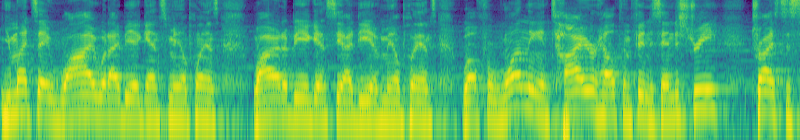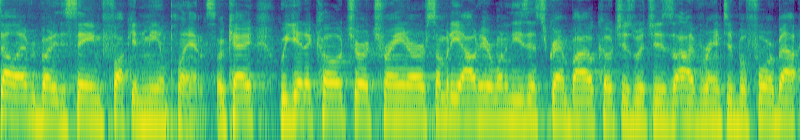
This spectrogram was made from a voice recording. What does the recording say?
you might say, why would I be against meal plans? Why would I be against the idea of meal plans? Well, for one, the entire health and fitness industry tries to sell everybody the same fucking meal plans, okay? We get a coach or a trainer or somebody out here, one of these Instagram bio coaches, which is I've ranted before about,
